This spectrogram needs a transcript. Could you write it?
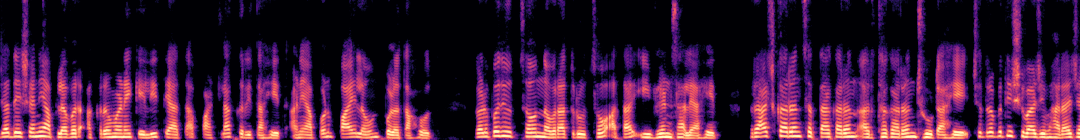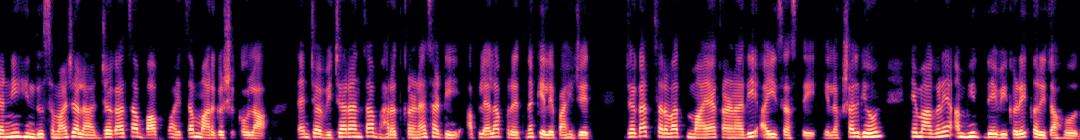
ज्या देशांनी आपल्यावर आक्रमणे केली ते आता पाठलाग करीत आहेत आणि आपण पाय लावून पळत आहोत. गणपती उत्सव नवरात्र उत्सव आता इव्हेंट झाले आहेत. राजकारण सत्ताकारण अर्थकारण झूट आहे. छत्रपती शिवाजी महाराजांनी हिंदू समाजाला जगाचा बाप व्हायचा मार्ग शिकवला. त्यांच्या विचारांचा भारत करण्यासाठी आपल्याला प्रयत्न केले पाहिजेत. जगात सर्वात माया करणारी आईच असते हे लक्षात घेऊन हे मागणे आम्ही देवीकडे करीत आहोत.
